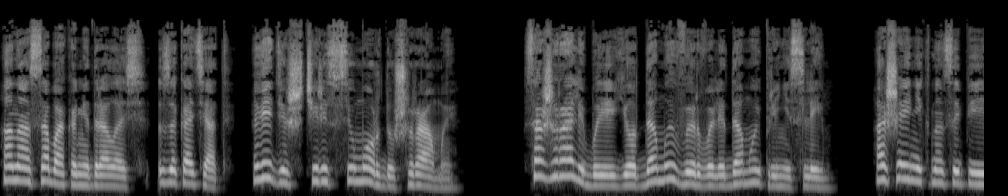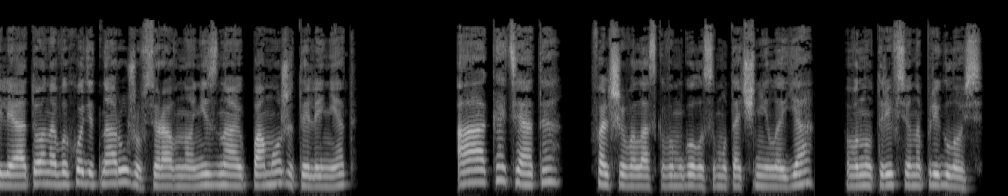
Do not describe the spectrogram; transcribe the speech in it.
Она с собаками дралась, за котят. Видишь, через всю морду шрамы. Сожрали бы ее, да мы вырвали, домой принесли. Ошейник нацепили, а то она выходит наружу все равно, не знаю, поможет или нет. А котята? фальшиво ласковым голосом уточнила я, внутри все напряглось.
